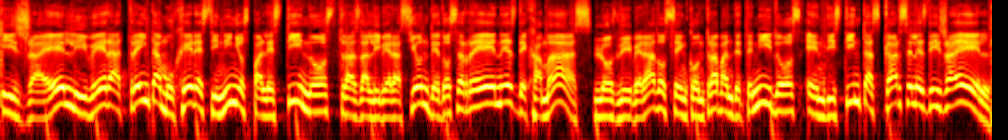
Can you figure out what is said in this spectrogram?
Israel libera a 30 mujeres y niños palestinos tras la liberación de 12 rehenes de Hamas. Los liberados se encontraban detenidos en distintas cárceles de Israel.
